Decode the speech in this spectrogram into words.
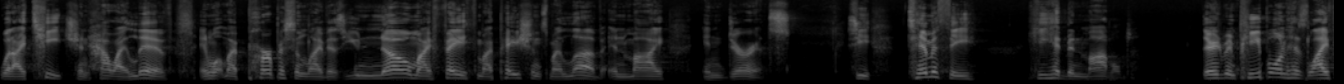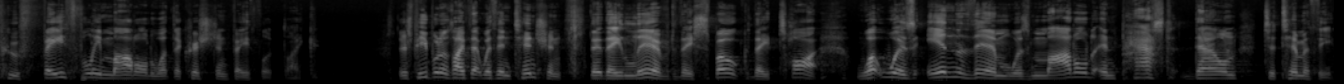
what I teach and how I live and what my purpose in life is. You know my faith, my patience, my love, and my endurance. See, Timothy, he had been modeled. There had been people in his life who faithfully modeled what the Christian faith looked like. There's people in his life that with intention that they lived, they spoke, they taught. What was in them was modeled and passed down to Timothy.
